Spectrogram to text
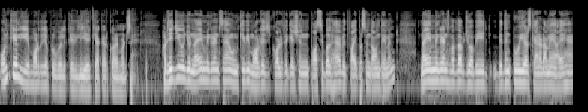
उनके लिए मॉर्गेज अप्रूवल के लिए क्या क्या रिक्वायरमेंट्स हैं हरजीत जी जो नए इमिग्रेंट्स हैं उनकी भी मॉर्गेज क्वालिफिकेशन पॉसिबल है with five percent down payment नए इमिग्रेंट्स मतलब जो अभी विद इन टू इयर्स कनाडा में आए हैं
